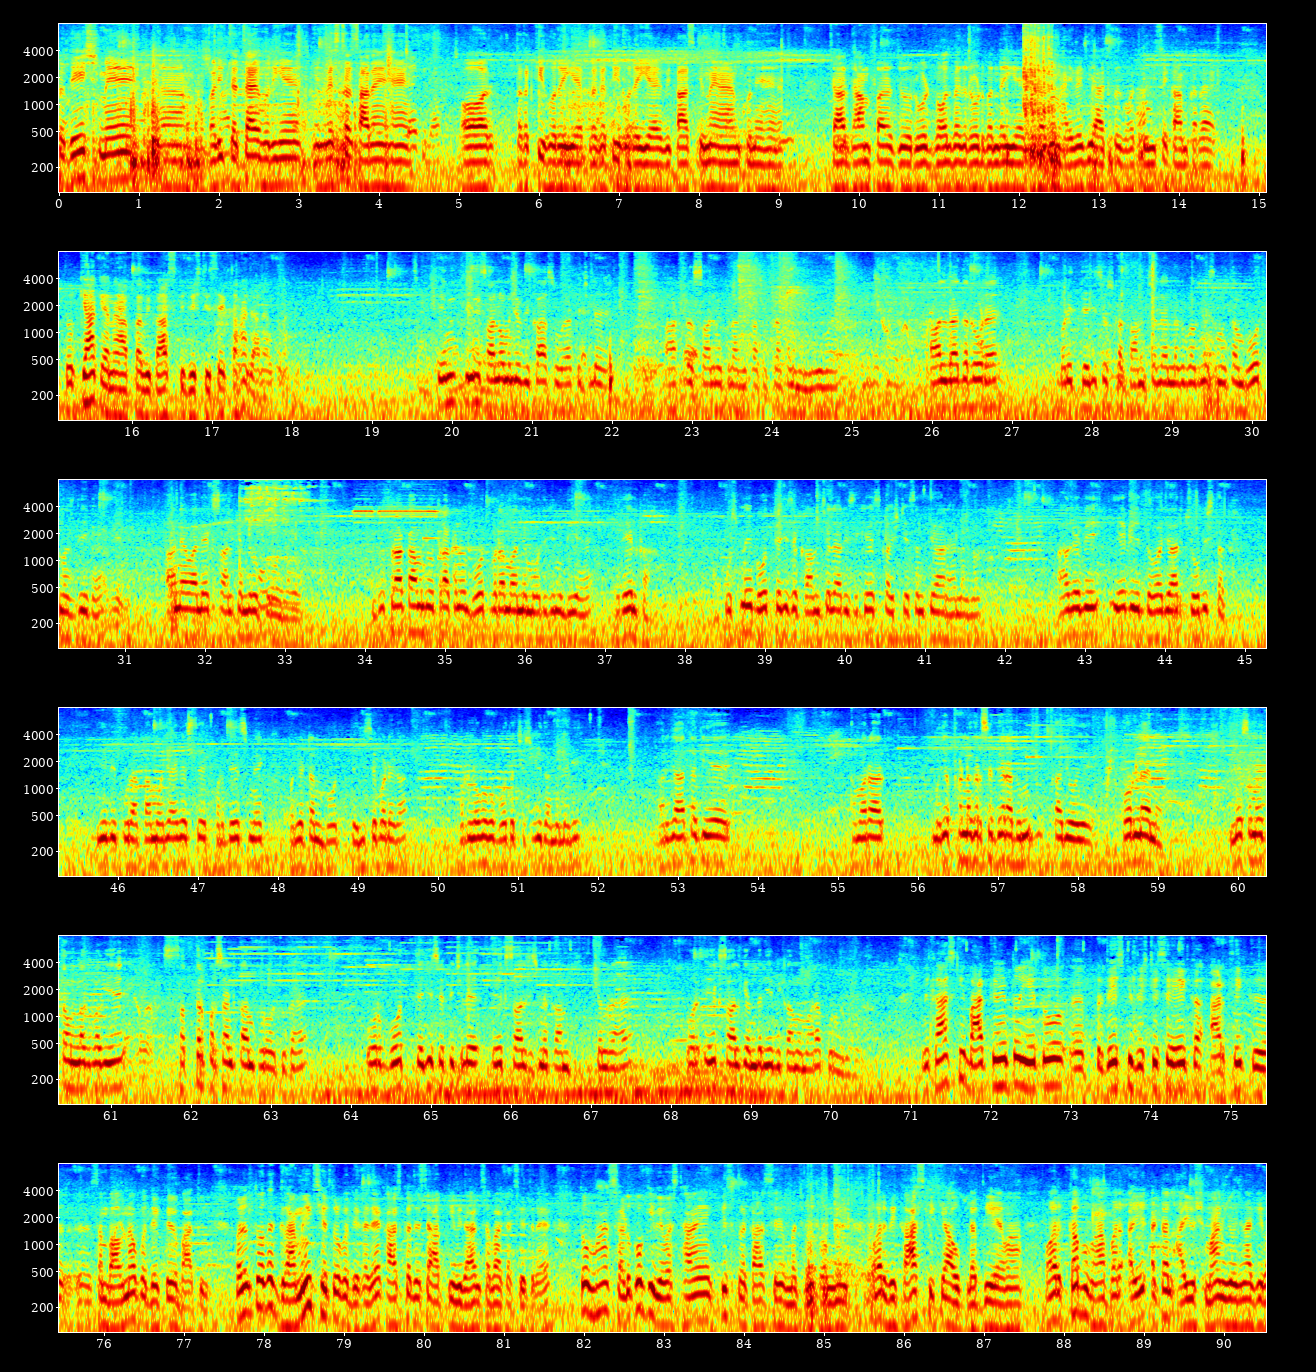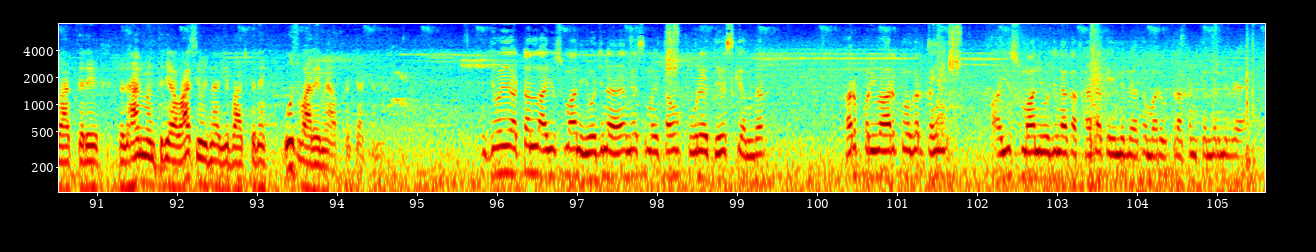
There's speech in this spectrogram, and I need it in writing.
प्रदेश में बड़ी चर्चाएँ हो रही हैं इन्वेस्टर्स आ रहे हैं और तरक्की हो रही है, प्रगति हो रही है, विकास के नए आयाम खुले हैं। चार धाम पर जो रोड वॉल बाय रोड बन रही है देहरादून हाईवे भी आजकल बहुत तेज़ी से काम कर रहा है। तो क्या कहना है आपका विकास की दृष्टि से, कहाँ जा रहा है पूरा तीन तीन सालों में जो विकास हुआ है, पिछले आठ दस साल में इतना विकास उत्तराखंड में नहीं हुआ है। ऑल वेदर रोड है बड़ी तेज़ी से उसका काम चल रहा है। लगभग मैं समझता हूँ बहुत नज़दीक है। आने वाले एक साल के अंदर वो पूरा हो जाएगा। दूसरा काम जो उत्तराखंड में बहुत बड़ा माननीय मोदी जी ने दिया है, रेल का, उसमें बहुत तेज़ी से काम चला ऋषिकेश का स्टेशन तैयार है लगभग। आगे भी, ये भी 2024 तक ये भी पूरा काम हो जाएगा। इससे प्रदेश में पर्यटन बहुत तेज़ी से बढ़ेगा और लोगों को बहुत अच्छी सुविधा मिलेगी। और जहाँ तक ये हमारा मुजफ्फरनगर से देहरादून का जो ये फोर लेन है, मैं समझता हूँ लगभग ये सत्तर परसेंट काम पूरा हो चुका है और बहुत तेज़ी से पिछले एक साल इसमें काम चल रहा है और एक साल के अंदर ये भी काम हमारा पूरा हो जाएगा। विकास की बात करें तो ये तो प्रदेश की दृष्टि से एक आर्थिक संभावनाओं को देखते हुए बात हुई। परंतु अगर ग्रामीण क्षेत्रों को देखा जाए, खासकर जैसे आपकी विधानसभा का क्षेत्र है तो वहाँ सड़कों की व्यवस्थाएँ किस प्रकार से मज़बूत होंगी और विकास की क्या उपलब्धि है वहाँ? और कब वहाँ पर अटल आयुष्मान योजना की बात करें, प्रधानमंत्री आवास योजना की बात करें, उस बारे में आपका क्या कहना है? जो ये अटल आयुष्मान योजना है, मैं समझता हूँ पूरे देश के अंदर हर परिवार को अगर कहीं आयुष्मान योजना का फ़ायदा कहीं मिल रहा है तो हमारे उत्तराखंड के अंदर मिल रहा है।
